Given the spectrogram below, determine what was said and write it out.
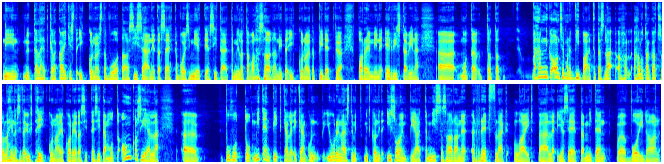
niin nyt tällä hetkellä kaikista ikkunoista vuotaa sisään, ja tässä ehkä voisi miettiä sitä, että millä tavalla saadaan niitä ikkunoita pidettyä paremmin eristävinä, ää, mutta tota, vähän niin on semmoinen viba, että tässä halutaan katsoa lähinnä sitä yhtä ikkunaa ja korjata sitten sitä, mutta onko siellä ää, puhuttu, miten pitkälle ikään kuin juuri näistä, mitkä on niitä isoimpia, että missä saadaan ne red flag light päälle ja se, että miten voidaan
